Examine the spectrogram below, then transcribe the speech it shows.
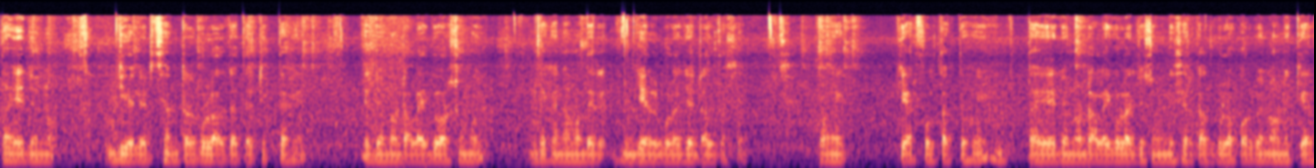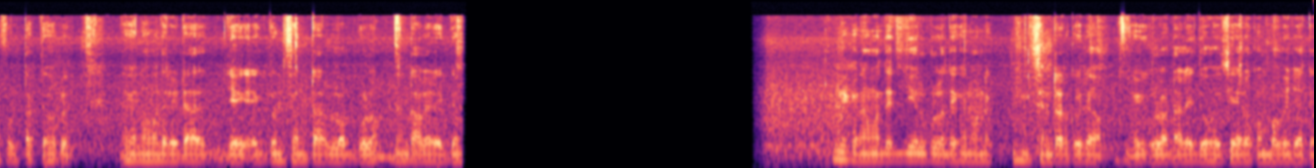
তাই এই জন্য জেলের সেন্টারগুলো যাতে ঠিক থাকে এর জন্য ডালাই দেওয়ার সময় দেখেন আমাদের জেলগুলো যে ডালতেছে তো অনেক কেয়ারফুল থাকতে হয় তাই এর জন্য ডালাইগুলো যে সময় নিচের কাজগুলো করবেন, অনেক কেয়ারফুল থাকতে হবে। দেখেন আমাদের এটা যে একদম সেন্টার লোডগুলো ডালের একদম দেখেন আমাদের জেলগুলো দেখেন অনেক সেন্টার করে ওইগুলো ডালাই দেওয়া হয়েছে এরকমভাবে যাতে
